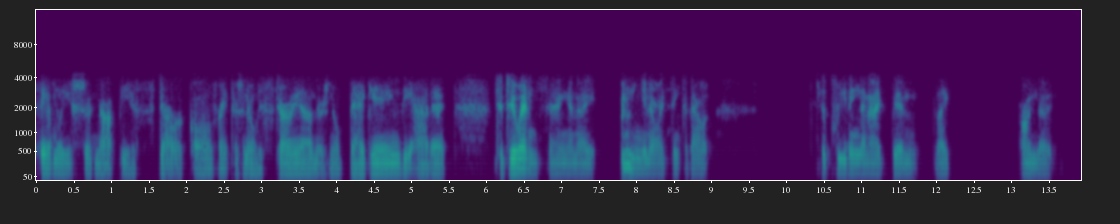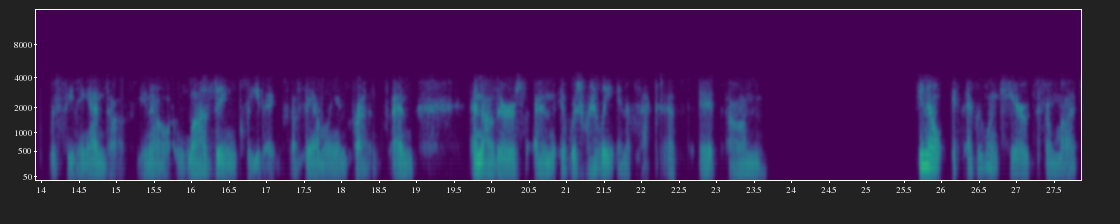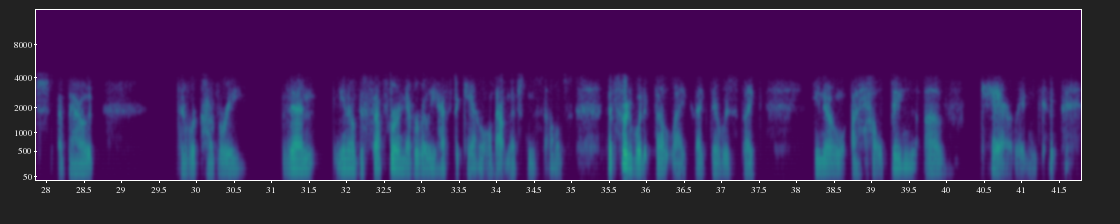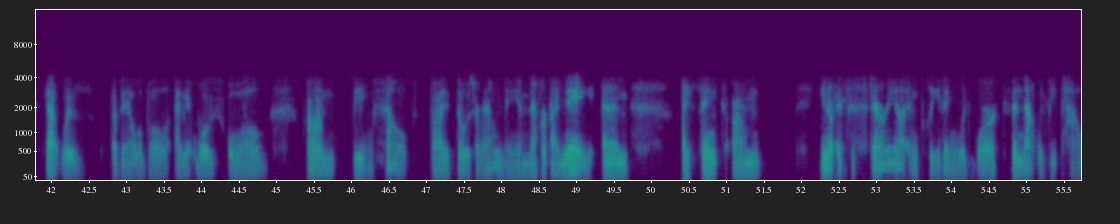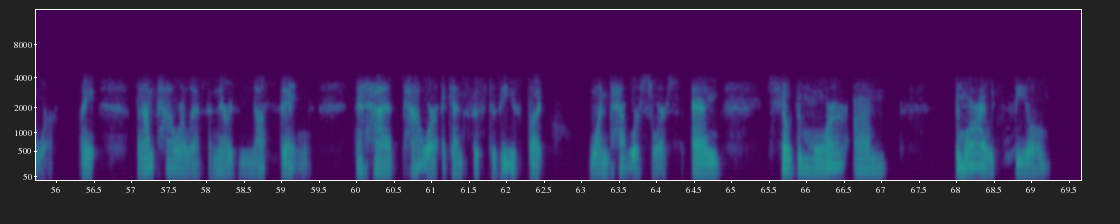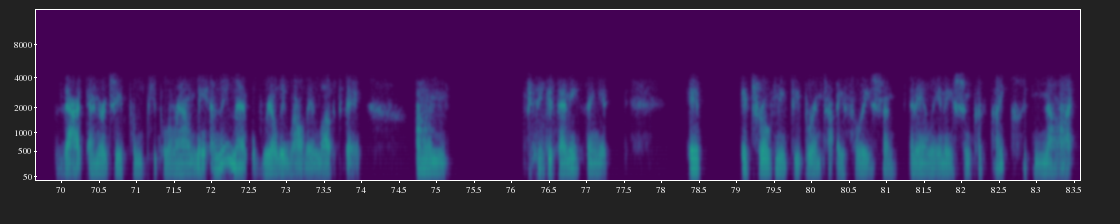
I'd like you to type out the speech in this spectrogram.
family should not be hysterical, right? There's no hysteria, and there's no begging the addict to do anything. And I, you know, I think about the pleading that I've been like on the receiving end of, you know, loving pleadings of family and friends and and others and it was really ineffective. It um you know, if everyone cared so much about the recovery, then you know the sufferer never really has to care all that much themselves. That's sort of what it felt like. Like there was like, you know, a helping of caring that was available, and it was all um, being felt by those around me and never by me. And I think, um, you know, if hysteria and pleading would work, then that would be power, right? But I'm powerless, and there is nothing that had power against this disease but one power source. And so the more, um, the more I would feel that energy from people around me, and they meant really well. They loved me. Um, I think if anything, it it it drove me deeper into isolation and alienation because I could not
